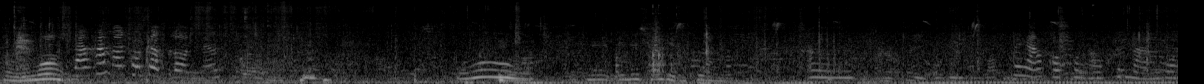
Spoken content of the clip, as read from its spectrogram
หัวมะม่วงแล้วถ้ามาโทรศัพท์หล่นนะนี่ไม่ใช่หินเครื่อง อืมไม่งั้นเขาคงเอาขึ้นมาไม่ได้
